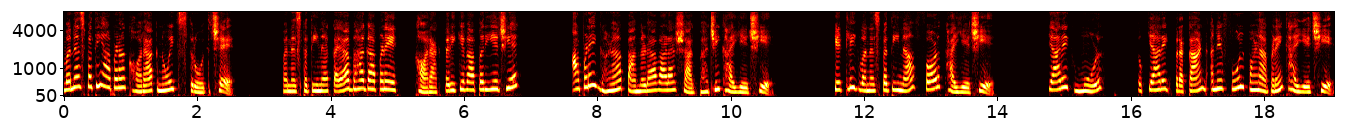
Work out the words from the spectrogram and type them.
વનસ્પતિ આપણા ખોરાકનો એક સ્ત્રોત છે. વનસ્પતિના કયા ભાગ આપણે ખોરાક તરીકે વાપરીએ છીએ? આપણે ઘણા પાંદડાવાળા શાકભાજી ખાઈએ છીએ. કેટલીક વનસ્પતિના ફળ ખાઈએ છીએ. ક્યારેક મૂળ, તો ક્યારેક પ્રકાંડ અને ફૂલ પણ આપણે ખાઈએ છીએ.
